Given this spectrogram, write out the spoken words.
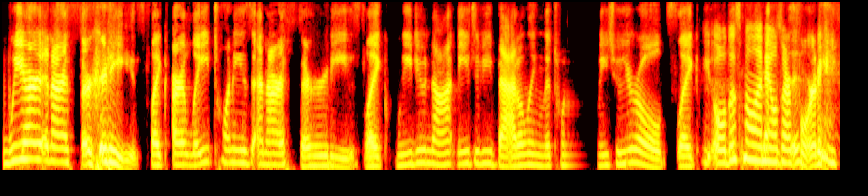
we are in our 30s, like our late 20s and our 30s. Like, we do not need to be battling the 22 year olds. Like, the oldest millennials are 40.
